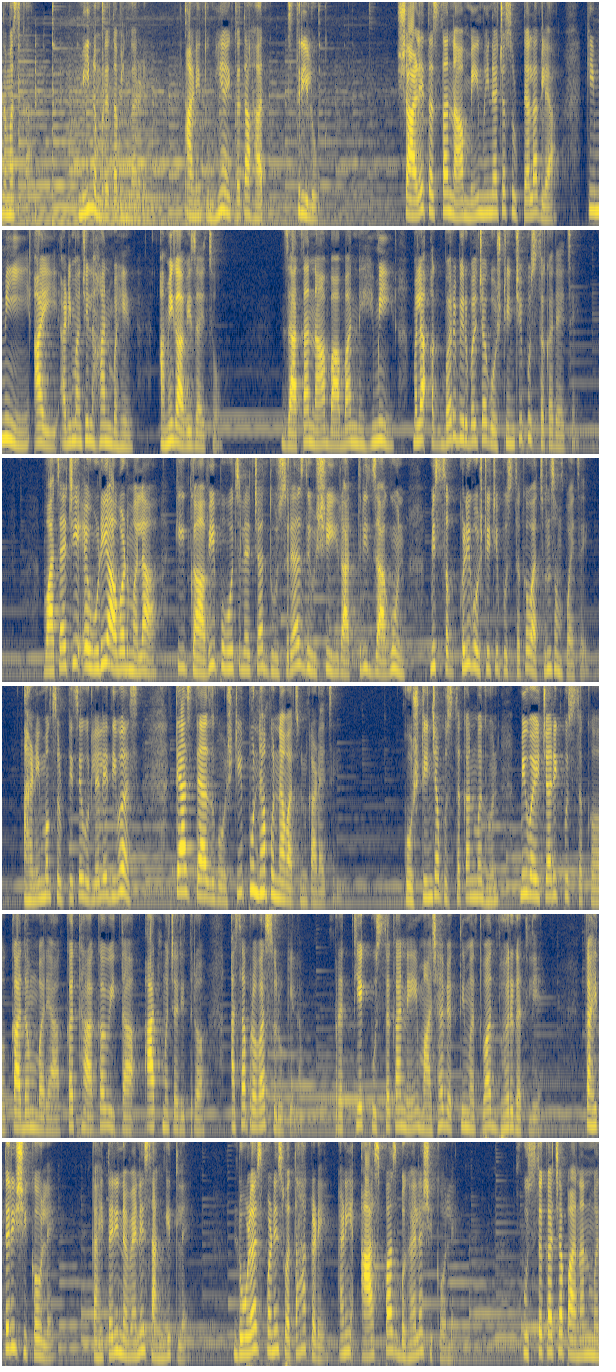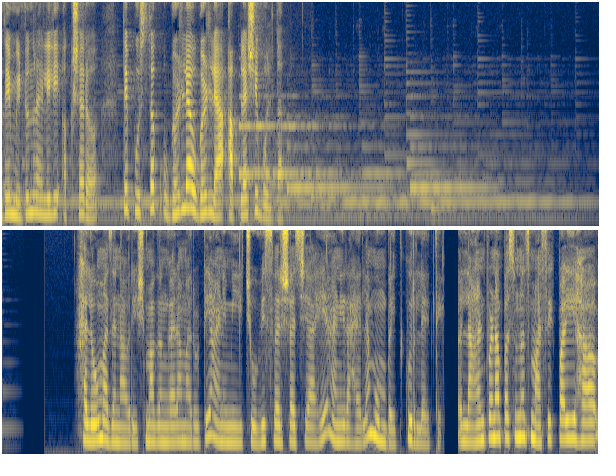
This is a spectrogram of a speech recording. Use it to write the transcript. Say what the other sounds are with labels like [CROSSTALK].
नमस्कार. मी नम्रता भिंगारडे आणि तुम्ही ऐकत आहात स्त्रीलोक. शाळेत असताना मे महिन्याच्या सुट्ट्या लागल्या की मी आई आणि माझी लहान बहीण आम्ही गावी जायचो. जाताना बाबा नेहमी मला अकबर बिरबलच्या गोष्टींची पुस्तकं द्यायचे. वाचायची एवढी आवड मला की गावी पोहोचल्याच्या दुसऱ्याच दिवशी रात्री जागून मी सगळी गोष्टीची पुस्तकं वाचून संपवायचे. आणि मग सुट्टीचे उरलेले दिवस त्याच त्याच गोष्टी पुन्हा पुन्हा वाचून काढायचे. गोष्टींच्या पुस्तकांमधून मी वैचारिक पुस्तकं कादंबऱ्या कथा कविता आत्मचरित्र असा प्रवास सुरू केला. प्रत्येक पुस्तकाने माझ्या व्यक्तिमत्वात भर घातली आहे काहीतरी शिकवलंय काहीतरी नव्याने सांगितलंय. डोळसपणे स्वतःकडे आणि आसपास बघायला शिकवले पुस्तकाच्या पानांमध्ये मिटून राहिलेली अक्षरं ते पुस्तक उघडल्या उघडल्या आपल्याशी बोलतात. हॅलो माझं नाव रेश्मा गंगाराम आरोटे आणि मी चोवीस वर्षाची आहे आणि राहायला मुंबईत कुर्ला येथे. लहानपणापासूनच मासिक पाळी हा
